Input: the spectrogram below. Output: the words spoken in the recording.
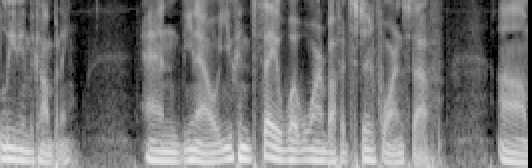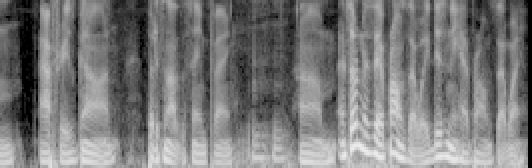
leading the company. And you know, you can say what Warren Buffett stood for and stuff um, after he's gone, but it's not the same thing. Mm-hmm. Um, and sometimes they have problems that way. Disney had problems that way.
